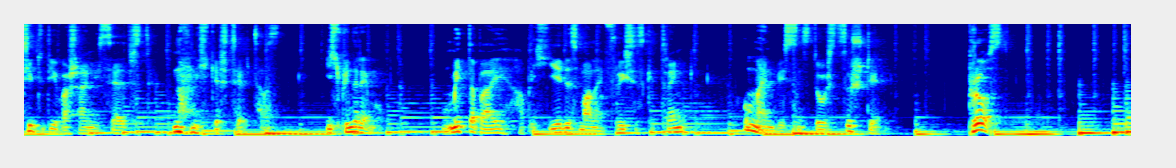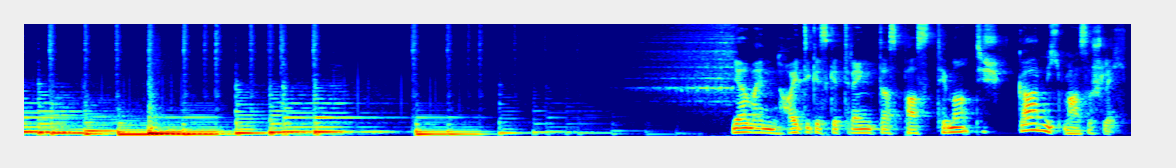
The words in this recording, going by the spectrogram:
die du dir wahrscheinlich selbst noch nicht gestellt hast. Ich bin Remo und mit dabei habe ich jedes Mal ein frisches Getränk, um meinen Wissensdurst zu stillen. Prost! Ja, mein heutiges Getränk, das passt thematisch gar nicht mal so schlecht.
